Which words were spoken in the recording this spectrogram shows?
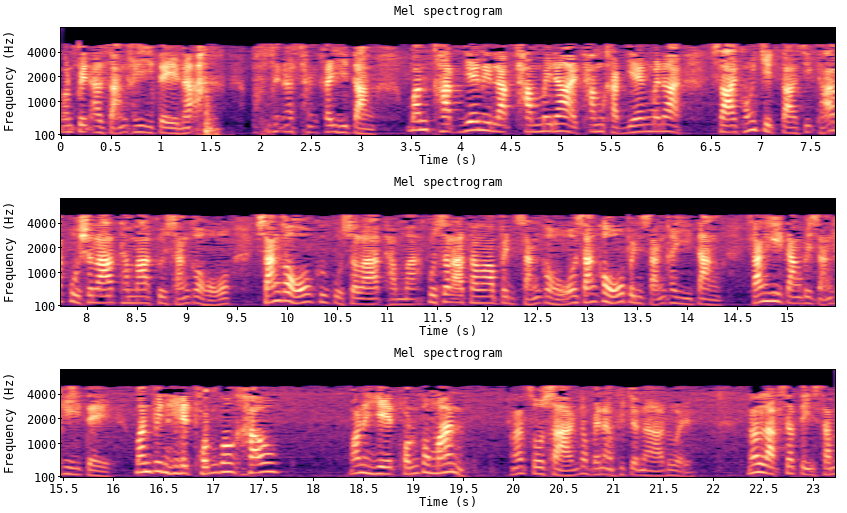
มันเป็นอสังขยิเตนะ เป็นอสังขยิตัง มันขัดแย้งในหลักธรรมไม่ได้ทำขัดแย้งไม่ได้ ศาสตร์ของจิตตาสิกขากุศลธรรมะคือสังโฆโหสังโฆโหคือกุศลธรรมะ กุศลธรรมะเป็นสังโฆโหสังโฆโหเป็นสังขยิตัง สังขยิตังเป็นสังขยิเต มันเป็นเหตุผลของเขา มันเหตุผลของมันนั้นโซสารต้องไปนั่งพิจารณาด้วย นั้นหลักสติสัม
